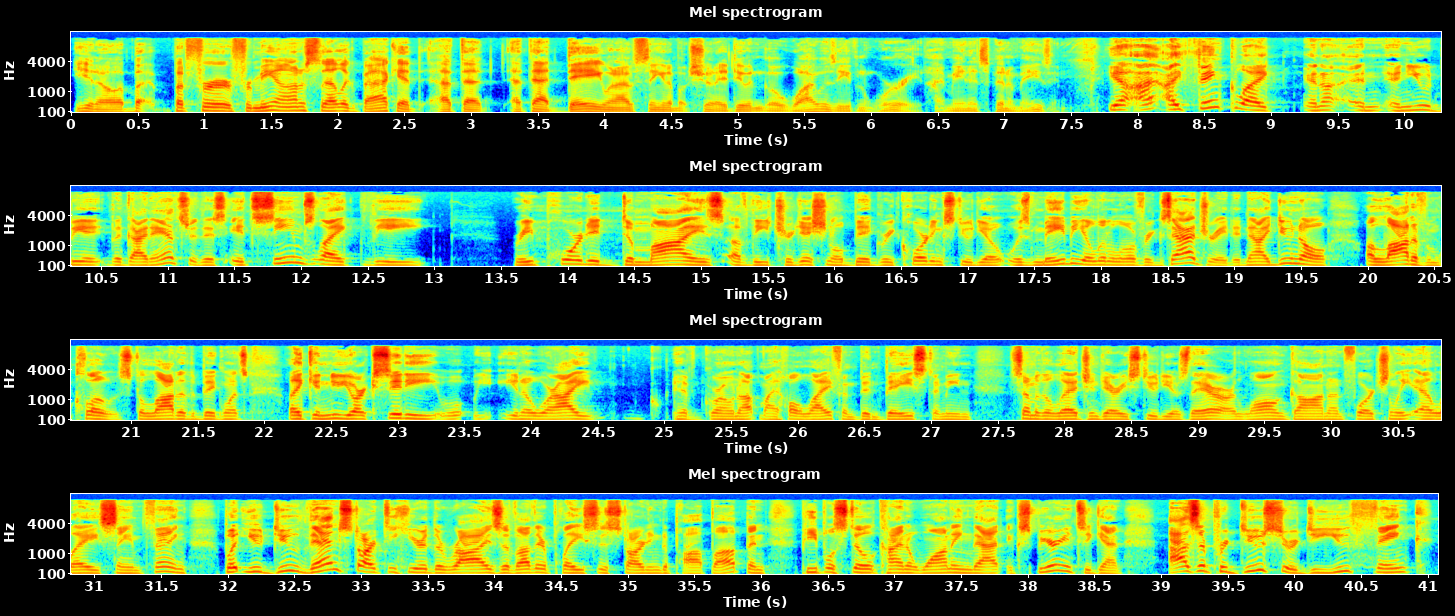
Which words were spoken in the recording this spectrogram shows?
you know, but but for for me, honestly, I look back at, at that at that day when I was thinking about should I do it and go, why was I even worried? I mean, it's been amazing. Yeah, I, I think like, and I, and and you would be the guy to answer this. It seems like the reported demise of the traditional big recording studio was maybe a little over exaggerated. Now I do know a lot of them closed. A lot of the big ones, like in New York City, you know, where I have grown up my whole life and been based. I mean, some of the legendary studios there are long gone, unfortunately. LA, same thing. But you do then start to hear the rise of other places starting to pop up and people still kind of wanting that experience again. As a producer, do you think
